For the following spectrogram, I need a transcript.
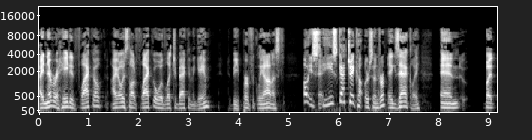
I never hated Flacco. I always thought Flacco would let you back in the game. To be perfectly honest, Oh, he's, he's got Jay Cutler syndrome. exactly. And but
